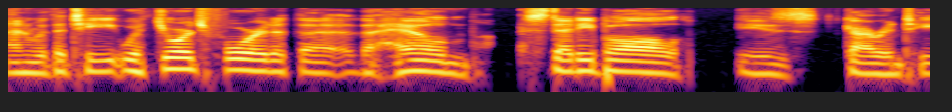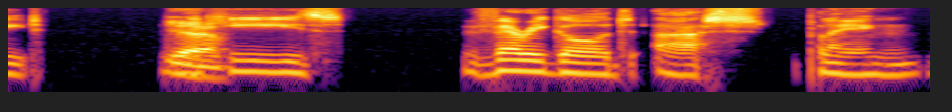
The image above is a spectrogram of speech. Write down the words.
and with the t with George Ford at the the helm, steady ball is guaranteed. Yeah, like he's very good at playing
